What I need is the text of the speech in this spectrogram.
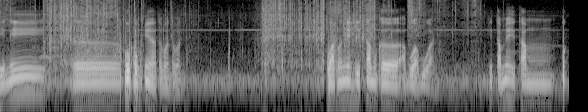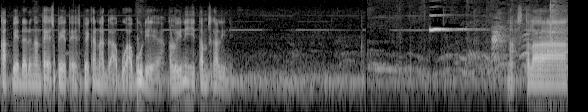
Ini eh, pupuknya teman-teman warnanya hitam ke abu-abuan. Hitamnya hitam pekat beda dengan TSP. TSP kan agak abu-abu dia ya. Kalau ini hitam sekali nih. Nah setelah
